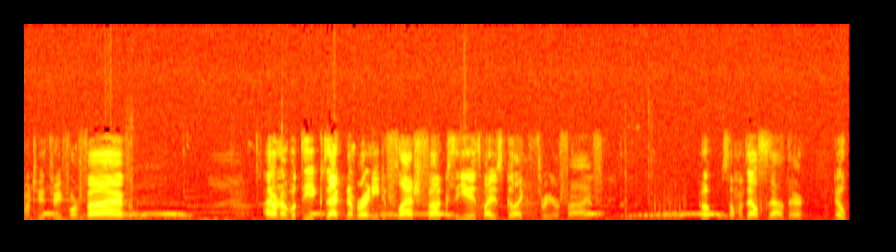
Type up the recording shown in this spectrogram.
one, two, three, four, five. I don't know what the exact number I need to flash Foxy is, but I just go like three or five. Oh, someone else is out there. Nope.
